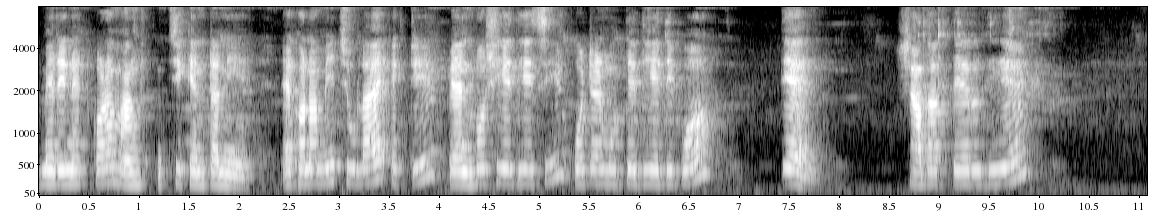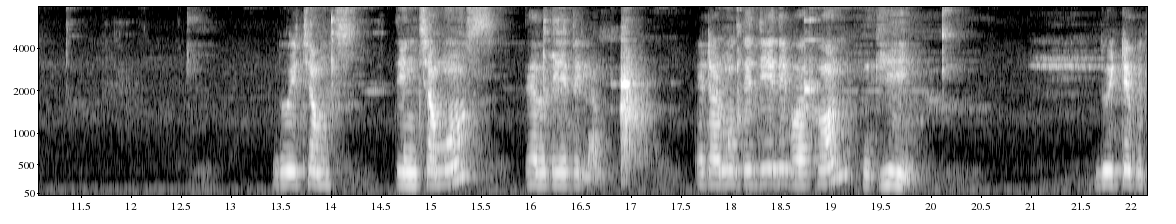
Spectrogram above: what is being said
ম্যারিনেট করা মাংস চিকেনটা নিয়ে। এখন আমি চুলায় একটি প্যান বসিয়ে দিয়েছি। ওটার মধ্যে দিয়ে দিব তেল। সাদা তেল দিয়ে দুই চামচ, তিন চামচ তেল দিয়ে দিলাম। এটার মধ্যে দিয়ে দিব এখন ঘি। দুই টেবিল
